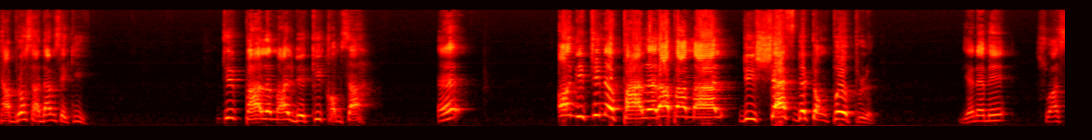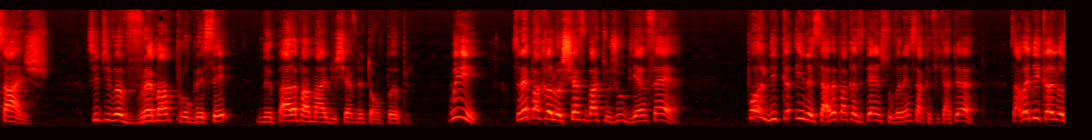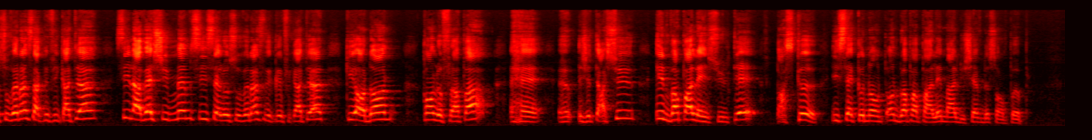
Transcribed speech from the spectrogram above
ta brosse à dents, c'est qui? Tu parles mal de qui comme ça? Hein? On dit, tu ne parleras pas mal du chef de ton peuple. Bien-aimé, sois sage. Si tu veux vraiment progresser, ne parle pas mal du chef de ton peuple. Oui, ce n'est pas que le chef va toujours bien faire. Paul dit qu'il ne savait pas que c'était un souverain sacrificateur. Ça veut dire que le souverain sacrificateur, s'il avait su, même si c'est le souverain sacrificateur qui ordonne qu'on le frappe pas, eh, eh, je t'assure, il ne va pas l'insulter parce qu'il sait que non, on ne doit pas parler mal du chef de son peuple.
